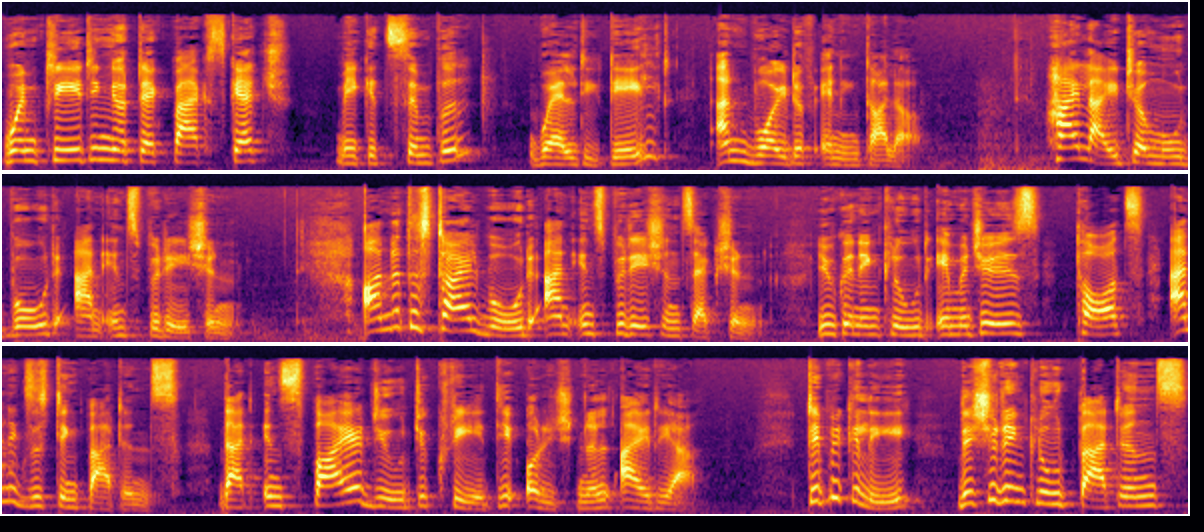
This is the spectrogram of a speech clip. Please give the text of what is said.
when creating your tech pack sketch, make it simple, well detailed, and void of any color. Highlight your mood board and inspiration. Under the style board and inspiration section, you can include images, thoughts, and existing patterns that inspired you to create the original idea. Typically, they should include patterns,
